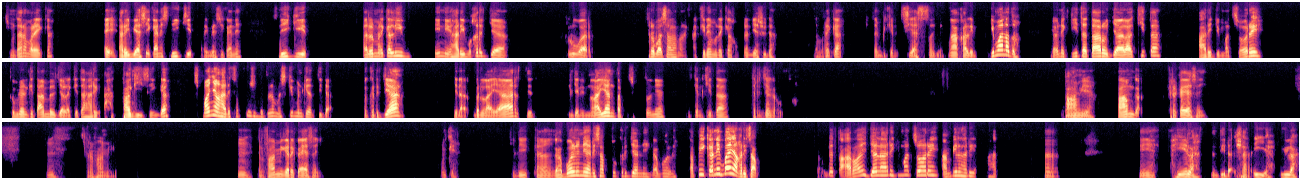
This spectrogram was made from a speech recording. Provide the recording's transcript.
Sementara mereka eh hari biasa ikannya sedikit, hari biasa ikannya sedikit. Padahal mereka lib ini hari bekerja keluar serba salah mereka. Akhirnya mereka kemudian dia sudah dan mereka kita bikin siasat saja, ngakalin. Gimana tuh? Ya udah kita taruh jala kita hari Jumat sore, kemudian kita ambil jala kita hari Ahad pagi sehingga sepanjang hari Sabtu sebetulnya meskipun kita tidak bekerja, tidak berlayar, tidak menjadi nelayan, tapi sebetulnya ikan kita terjaga Paham ya? Paham nggak rekayasanya? Hmm, terpahami. Hmm, terpahami gak rekayasanya? Oke. Jadi karena nggak boleh nih hari Sabtu kerja nih, nggak boleh. Tapi ikannya banyak hari Sabtu. Udah taruh aja jalan hari Jumat sore, ambil hari Ahad. Nah, ini hilah dan tidak syariah, hilah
